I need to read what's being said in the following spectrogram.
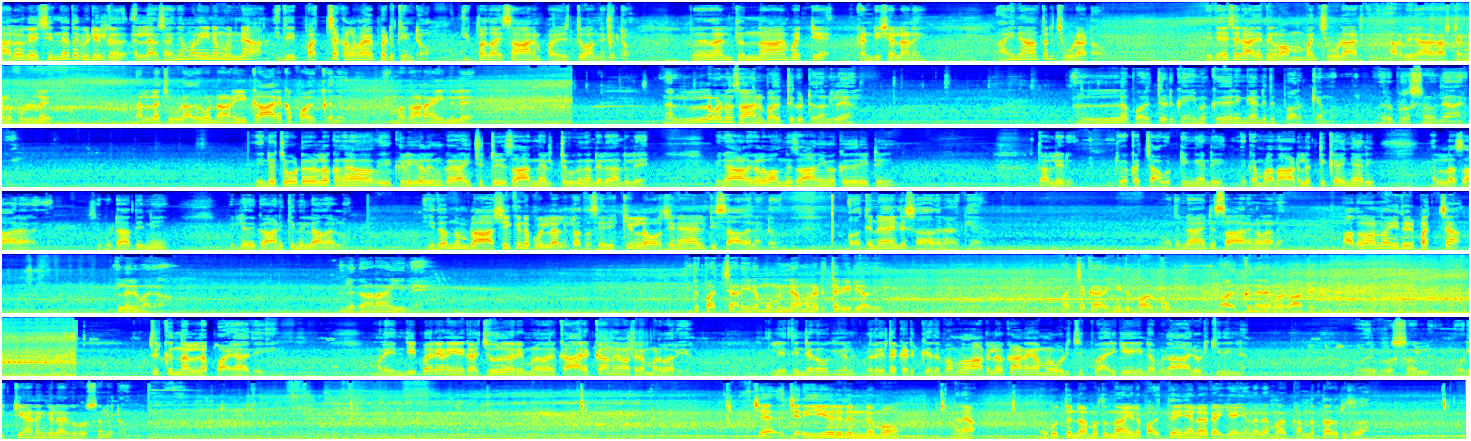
Hello guys ഇന്നത്തെ വീഡിയോയിൽ എല്ലാം സാധനം നമ്മൾ ഇതിന് മുന്നേ ഇത് പച്ച കളറായപ്പോൾ എടുത്തിട്ടോ ഇപ്പോൾ അതായത് സാധനം പഴുത്ത് വന്ന് കിട്ടും. ഇപ്പോൾ ഏതായാലും തിന്നാൻ പറ്റിയ കണ്ടീഷനിലാണ് അതിനകത്തൊരു ചൂടാട്ടോ. വിദേശ രാജ്യത്തിന് വമ്പൻ ചൂടാണ് എടുക്കുന്നത് അറബി ഫുള്ള് നല്ല ചൂട്. അതുകൊണ്ടാണ് ഈ കാരൊക്കെ പഴുക്കുന്നത്. നമ്മൾ കാണാൻ കഴിയുന്നില്ലേ? നല്ലവണ്ണം സാധനം പഴുത്ത് കിട്ടും. കണ്ടില്ലേ? നല്ല പഴുത്തെടുക്കുക ഇമ്മ കയറി കണ്ട് ഇത് പറിക്കാൻ ഒരു പ്രശ്നമില്ല ആർക്കും. ഇതിന്റെ ചുവടുകളിലൊക്കെ ഇങ്ങനെ ഈ കിളികളും കഴിച്ചിട്ട് സാധനം നിലത്ത് വിൽക്കുന്നുണ്ട് കണ്ടില്ലേ? പിന്നെ ആളുകൾ വന്ന് സാധനം ഇവ കയറിയിട്ട് തള്ളിയിടും. ഇതൊക്കെ ചവിട്ടിങ്ങാണ്ട് ഇതൊക്കെ നമ്മളെ നാട്ടിലെത്തിക്കഴിഞ്ഞാൽ നല്ല സാധനമാണിത് പക്ഷെ ഇവിടെ അതിന് വലിയത് കാണിക്കുന്നില്ല എന്നേ ഉള്ളൂ. ഇതൊന്നും പ്ലാസ്റ്റിക്കിന്റെ പുല്ലല്ല കേട്ടോ. അത് ശരിക്കുള്ള ഒറിജിനാലിറ്റി സാധനം കേട്ടോ. ഒറിജിനാലിറ്റി സാധനമൊക്കെ ഒറിജിനാലിറ്റി സാധനങ്ങളാണ്. അതുകൊണ്ട് ഇതൊരു പച്ച ഉള്ളൊരു മരമാണ് ഇല്ല കാണാൻ കഴിയില്ലേ ഇത് പച്ചാണ് ഇതിന് മുന്നേ നമ്മൾ എടുത്ത വീഡിയോ അത്. പച്ച ഇത് പഴുക്കും. പഴുക്കുന്നേരം നമ്മൾ കാത്തിട്ട് ഇത്തിരിക്കും നല്ല പഴ അത്. നമ്മൾ ഹിന്ദി പറയുകയാണെങ്കിൽ കജൂർ എന്ന് പറയും. നമ്മൾ കാരക്കാന്ന് മാത്രമേ നമ്മൾ പറയും. അല്ല? ഇതിന്റെ നോക്കിങ്ങൾ വെറുതെ ഇതൊക്കെ എടുക്കുക. ഇതിപ്പോൾ നമ്മളെ നാട്ടിലൊക്കെ ആണെങ്കിൽ നമ്മൾ ഒടിച്ച് പരിക്ക് ചെയ്യുന്നുണ്ട് അവിടെ ആരും ഒടിക്കുന്നില്ല. ഒരു പ്രശ്നമില്ല ഒടിക്കുകയാണെങ്കിൽ ആർക്കും പ്രശ്നമില്ല കേട്ടോ. ചെറിയൊരു ഇതുണ്ടുമ്പോൾ അങ്ങനെ കുത്തുണ്ട് നമ്മൾ തിന്നാൻ കഴിയില്ല. പഴുത്ത് കഴിഞ്ഞാൽ കൈ കഴിയണല്ലോ നമ്മളെ കണ്ണെത്താത്തൊരു സാധനം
